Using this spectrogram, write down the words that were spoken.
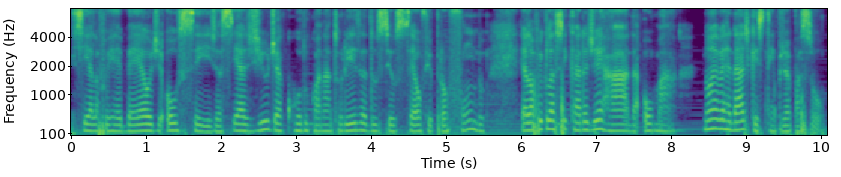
Se ela foi rebelde, ou seja, se agiu de acordo com a natureza do seu self profundo, ela foi classificada de errada ou má. Não é verdade que esse tempo já passou.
